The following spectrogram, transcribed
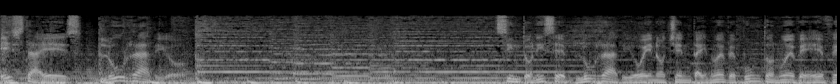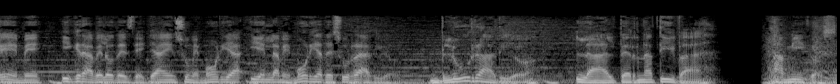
Esta es Blue Radio. Sintonice Blue Radio en 89.9 FM y grábelo desde ya en su memoria y en la memoria de su radio. Blue Radio, la alternativa. Amigos.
